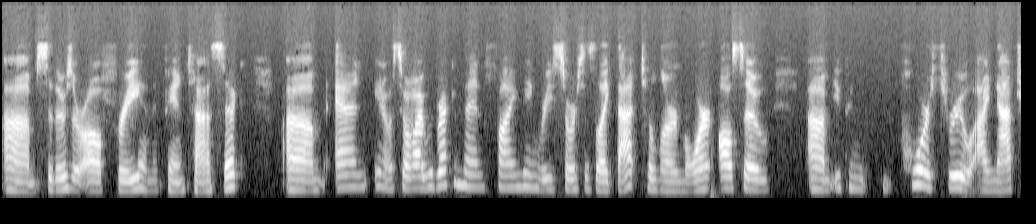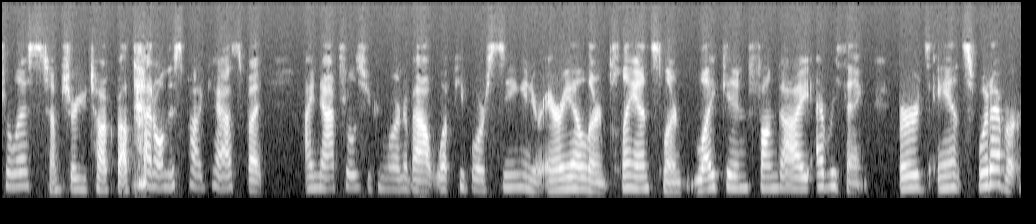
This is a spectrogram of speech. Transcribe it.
Um, so those are all free and fantastic. Um, and you know, so I would recommend finding resources like that to learn more. Also, um, you can pour through iNaturalist. I'm sure you talk about that on this podcast, but iNaturalist, you can learn about what people are seeing in your area, learn plants, learn lichen, fungi, everything, birds, ants, whatever.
